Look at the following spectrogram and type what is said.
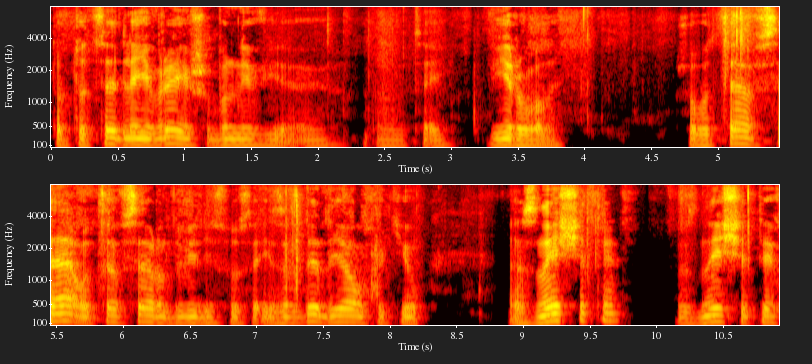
Тобто це для євреїв, щоб вони е, цей, вірували. Що оце все, оце все родовід Ісуса. І завжди диявол хотів е, знищити, знищити,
